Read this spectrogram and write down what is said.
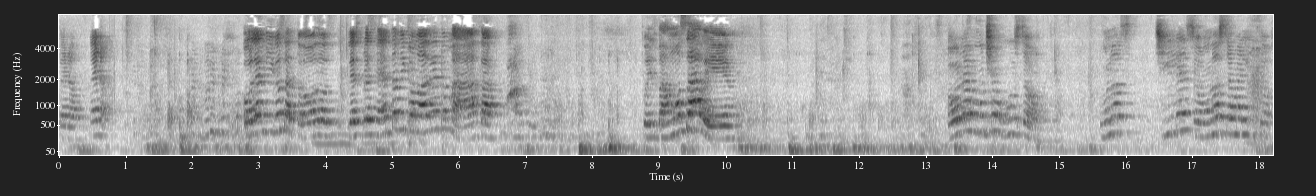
pero bueno. Hola amigos a todos, les presento a mi comadre Tomasa. Pues vamos a ver. Hola, mucho gusto. ¿Unos chiles o unos tamalitos?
